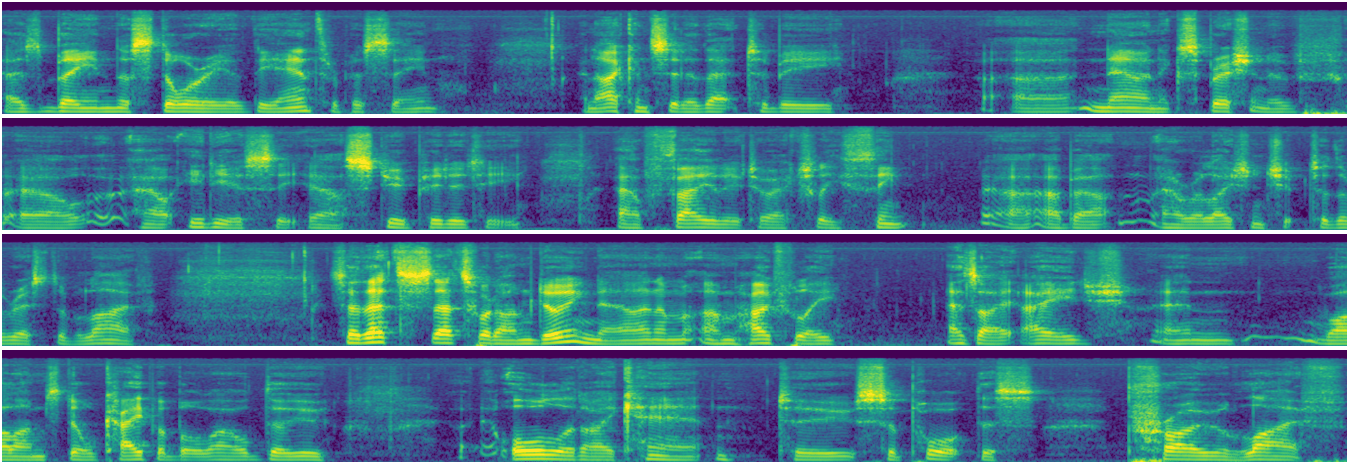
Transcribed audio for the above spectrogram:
has been the story of the Anthropocene, and I consider that to be uh, now an expression of our our idiocy, our stupidity, our failure to actually think uh, about our relationship to the rest of life. So that's that's what I'm doing now, and I'm, I'm hopefully, as I age and while I'm still capable, I'll do all that I can to support this pro-life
